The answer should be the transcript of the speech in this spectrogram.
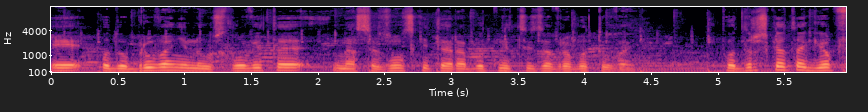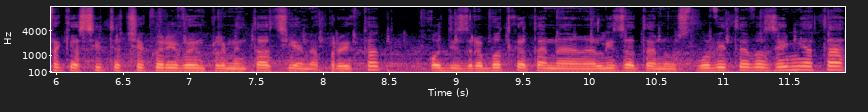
е подобрување на условите на сезонските работници за вработување. Поддршката ги опфаќа сите чекори во имплементација на проектот, од изработката на анализата на условите во земјата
